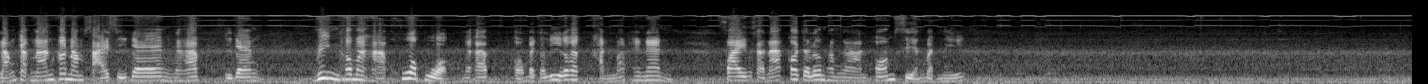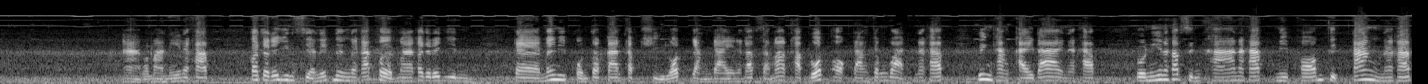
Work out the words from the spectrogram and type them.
หลังจากนั้นก็นำสายสีแดงนะครับ สีแดงวิ่งเข้ามาหาขั้วบวกนะครับ ของแบตเตอรี่แล้วก็ขันน็อตให้แน่น ไฟสถานะก็จะเริ่มทำงานพร้อมเสียงแบบนี้อ่าประมาณนี้นะครับ ก็จะได้ยินเสียงนิดนึงนะครับ เปิดมาก็จะได้ยิน แต่ไม่มีผลต่อการขับขี่รถอย่างใดนะครับ สามารถขับรถออกต่างจังหวัดนะครับ วิ่งทางไกลได้นะครับ ตัวนี้นะครับสินค้านะครับมีพร้อมติดตั้งนะครับ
